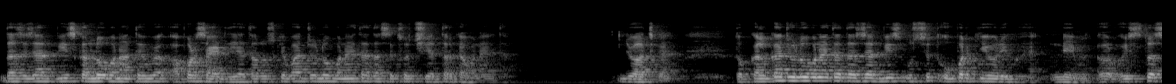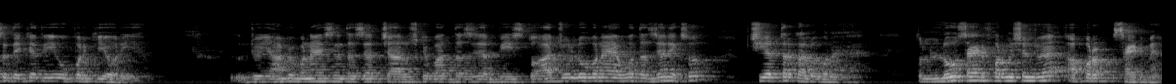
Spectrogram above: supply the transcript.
दस हज़ार बीस का लो बनाते हुए अपर साइड दिया था, और उसके बाद जो लो बनाया था, दस एक सौ छिहत्तर का बनाया था, जो आज का है। तो कल का जो लो बनाया था, दस हज़ार बीस, उससे तो ऊपर की ओर ही है डे में अगर इस तरह से देखें तो ये ऊपर की ओर ही है। जो यहाँ पे बनाया इसने दस हज़ार चार, उसके बाद दस हज़ार बीस तो आज जो लो बनाया वो दस हज़ार एक सौ छिहत्तर का लो बनाया है। तो लो साइड फॉर्मेशन जो है अपर साइड में है।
